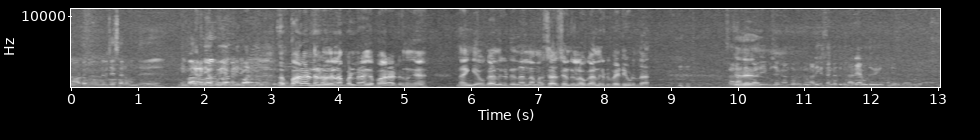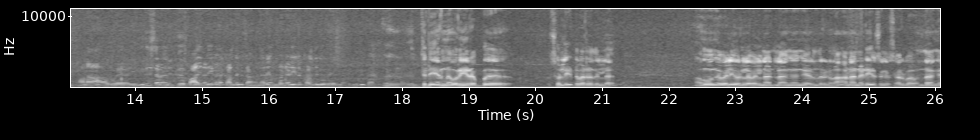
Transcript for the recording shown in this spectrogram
மாவட்டங்கள் வந்து விஜய் சாரை வந்து நிவாரணம் போய் நிவாரணம் பாராட்டணும். அதெல்லாம் பண்ணுறாங்க பாராட்டணுங்க. நான் இங்கே உட்காந்துக்கிட்டு நல்லா மசாஜ் சென்டரில் உட்காந்துக்கிட்டு பேட்டி கொடுத்தா. சார் அதே மாதிரி விஜயகாந்த் அவர்கள் நடிகர் சங்கத்துக்கு நிறைய உதவிகள் பண்ணியிருக்காரு. ஆனால் அவர் இறுதி சடங்குக்கு பாதி நடிகர்கள் தான் கலந்துக்கிட்டாங்க. நிறைய முறை நடிகர்கள் கலந்துக்கவே இல்லை. எப்படி திடீர்னு ஒரு இறப்பு சொல்லிக்கிட்டு வர்றதில்லை. அவங்கவுங்க வெளியூரில் வெளிநாட்டில் அங்கங்கே இருந்திருக்கலாம். ஆனால் நடிகர் சங்க சார்பாக வந்தாங்க.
